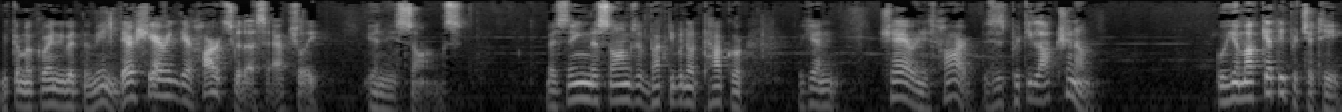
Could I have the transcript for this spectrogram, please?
become acquainted with the meaning. They're sharing their hearts with us, actually, in these songs. By singing the songs of Bhaktivinoda Thakur, we can share in his heart. This is pretty lakshanam. Guhyamakyati prachati.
